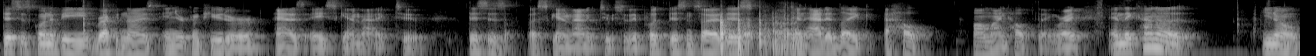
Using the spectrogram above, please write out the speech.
this is going to be recognized in your computer as a Scanmatik 2 this is a Scanmatik too. So they put this inside of this and added like a help online help thing, right? And they kind of, you know,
